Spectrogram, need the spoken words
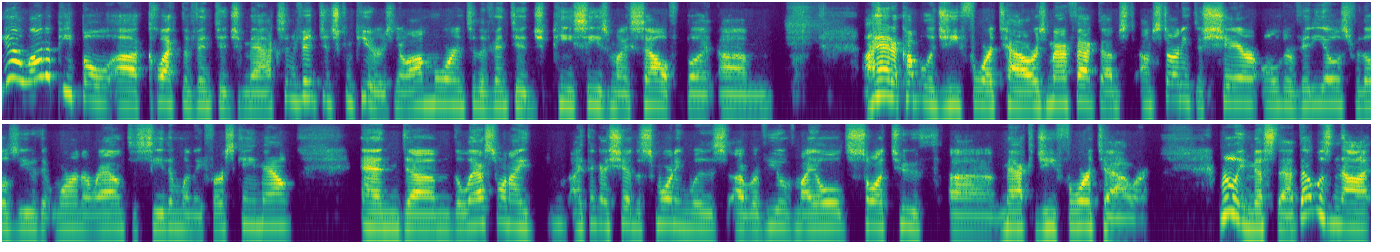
Yeah, a lot of people uh, collect the vintage Macs and vintage computers. You know, I'm more into the vintage PCs myself, but um, I had a couple of G4 towers. Matter of fact, I'm I'm starting to share older videos for those of you that weren't around to see them when they first came out. And um, the last one I I think I shared this morning was a review of my old Sawtooth uh, Mac G4 tower. Really missed that. That was not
